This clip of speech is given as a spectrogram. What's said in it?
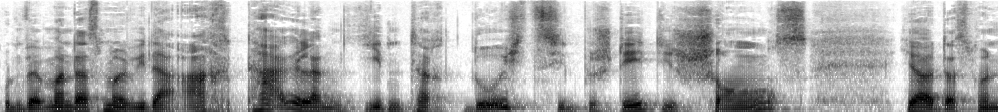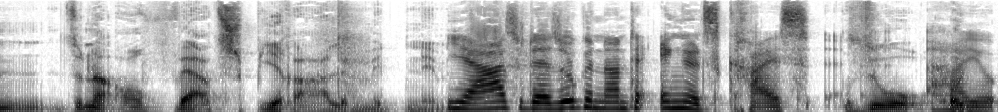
Und wenn man das mal wieder acht Tage lang jeden Tag durchzieht, besteht die Chance, ja, dass man so eine Aufwärtsspirale mitnimmt. Ja, also der sogenannte Engelskreis. So, und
